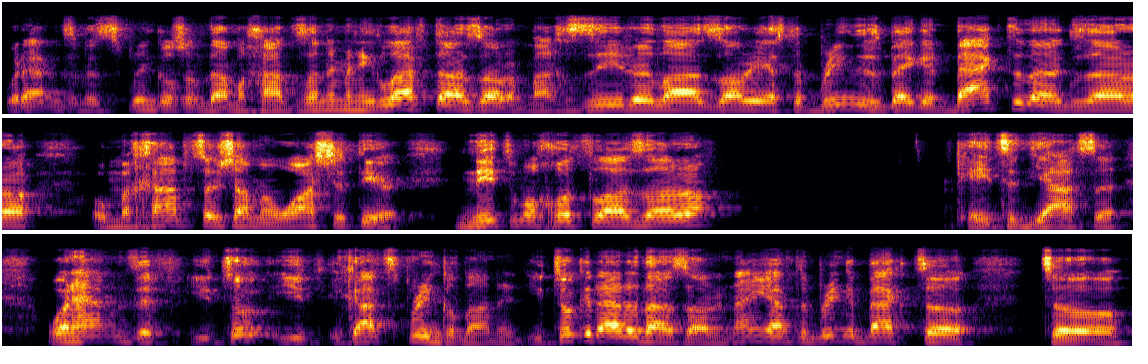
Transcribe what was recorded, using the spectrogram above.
What happens if it sprinkles from damachatas on him and he left the azara? Machzir la azara, he has to bring this beged back to the azara, or mechapsa sham and wash it here. Nitma chutz lazara. Yasa. What happens if you took you it got sprinkled on it, you took it out of the Azara, now you have to bring it back to to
